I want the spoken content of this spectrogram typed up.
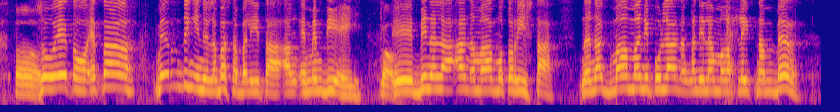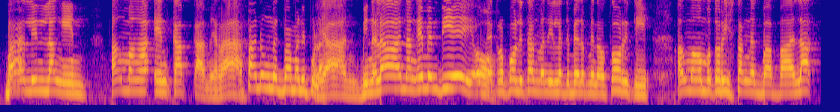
Oo. So, eto, eta, meron ding inilabas na balita ang MMDA, Oo. eh, binalaan ang mga motorista na nagmamanipula ng kanilang mga plate number para linlangin ang mga NCAP camera. Paano nagmamanipula? Yan. Binalaan ng MMDA o Oh. Metropolitan Manila Development Authority ang mga motoristang nagbabalak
